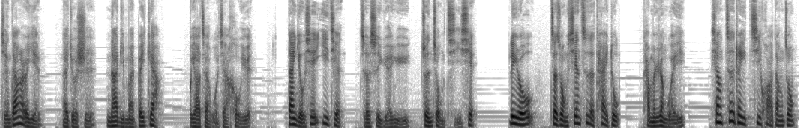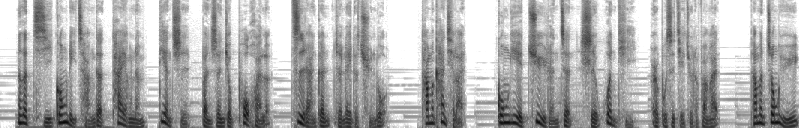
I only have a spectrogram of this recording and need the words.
简单而言，那就是 Not in my backyard，不要在我家后院。但有些意见则是源于尊重极限，例如这种先知的态度，他们认为。像这类计划当中，那个几公里长的太阳能电池本身就破坏了自然跟人类的群落。他们看起来，工业巨人症是问题，而不是解决的方案。他们忠于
